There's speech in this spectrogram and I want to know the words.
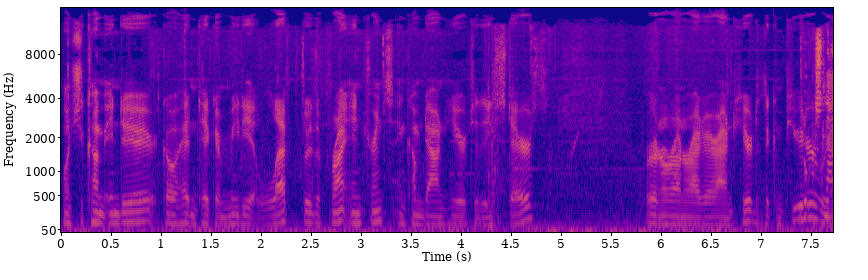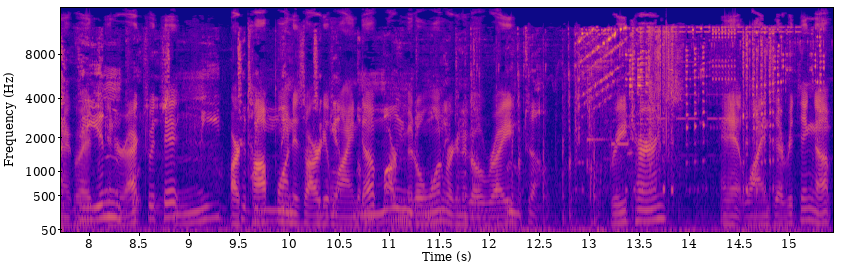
Once you come into here, go ahead and take immediate left through the front entrance and come down here to these stairs. We're going to run right around here to the computer. Looks we're going like to go ahead and interact with it. Our to top one is already lined up. Our middle one, we're going to go right three turns, and it lines everything up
